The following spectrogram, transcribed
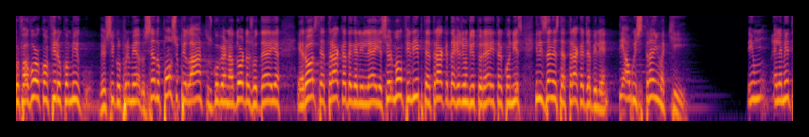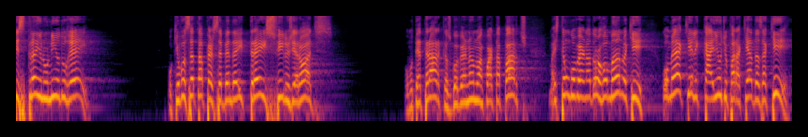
Por favor, confira comigo, versículo 1. Sendo Pôncio Pilatos, governador da Judéia, Herodes, tetraca da Galiléia, seu irmão Filipe, tetraca da região de Itureia e Traconice, e Lisânias, tetraca de Abilene. Tem algo estranho aqui. Tem um elemento estranho no ninho do rei. O que você está percebendo aí? Três filhos de Herodes, como tetrarcas, governando uma quarta parte, mas tem um governador romano aqui. Como é que ele caiu de paraquedas aqui?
